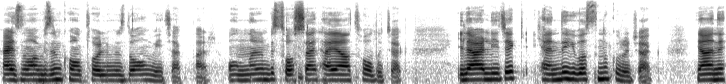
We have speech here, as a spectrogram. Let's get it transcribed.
Her zaman bizim kontrolümüzde olmayacaklar. Onların bir sosyal hayatı olacak. İlerleyecek, kendi yuvasını kuracak. Yani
